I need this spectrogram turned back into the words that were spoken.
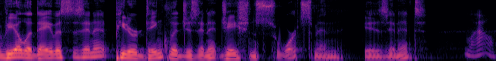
Viola Davis is in it. Peter Dinklage is in it. Jason Schwartzman is in it. Wow.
